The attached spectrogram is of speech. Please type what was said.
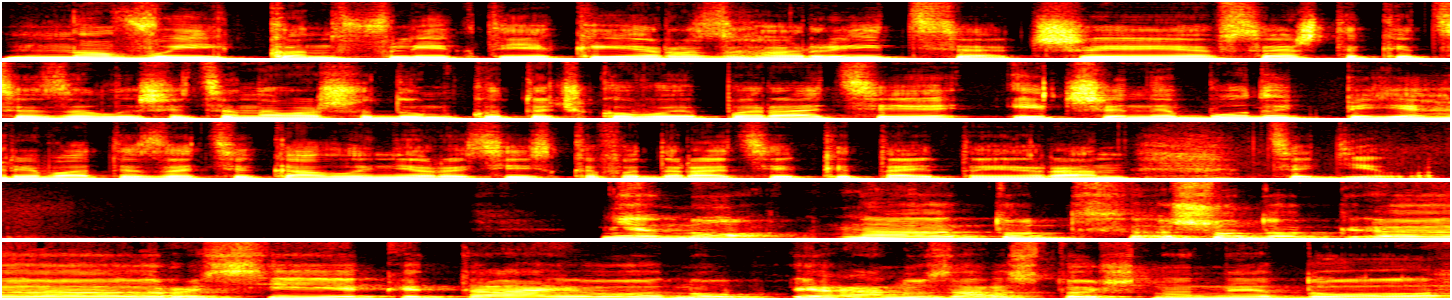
новий конфлікт, який розгориться, чи все ж таки це залишиться, на вашу думку, точковою операцією, і чи не будуть підігрівати зацікавлені Російська Федерація, Китай та Іран це діло? Ні, ну тут щодо е, Росії, Китаю, ну Ірану зараз точно не до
